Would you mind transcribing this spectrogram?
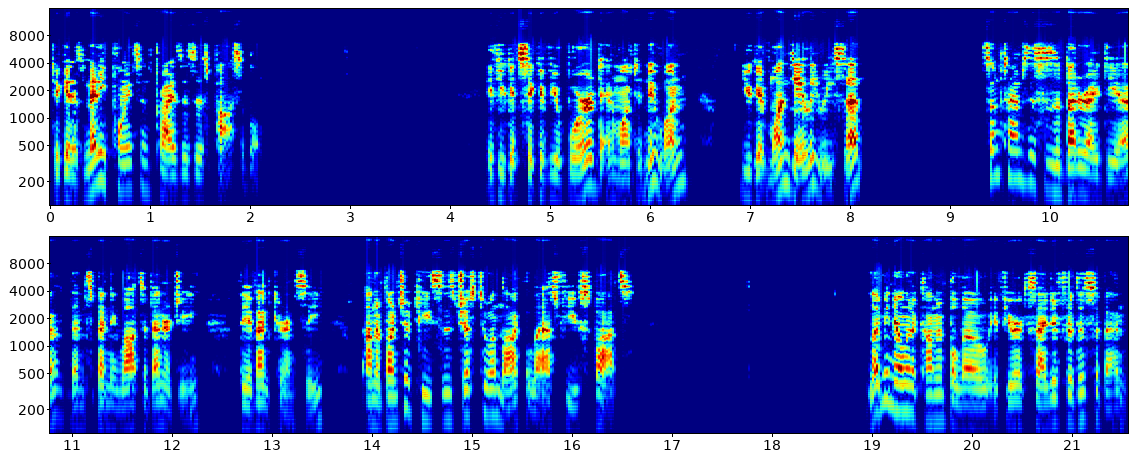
to get as many points and prizes as possible. If you get sick of your board and want a new one, you get one daily reset. Sometimes this is a better idea than spending lots of energy, the event currency, on a bunch of pieces just to unlock the last few spots. Let me know in a comment below if you're excited for this event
